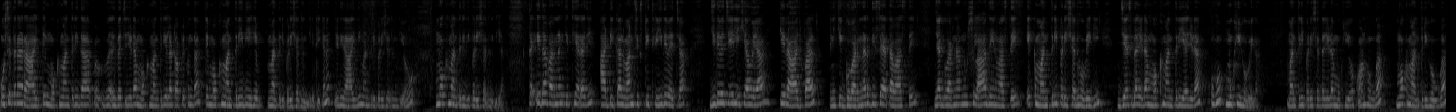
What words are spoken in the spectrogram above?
ਉਸੇ ਤਰ੍ਹਾਂ ਰਾਜ ਤੇ ਮੁੱਖ ਮੰਤਰੀ ਦਾ ਵਿੱਚ ਜਿਹੜਾ ਮੁੱਖ ਮੰਤਰੀ ਵਾਲਾ ਟੌਪਿਕ ਹੁੰਦਾ ਤੇ ਮੁੱਖ ਮੰਤਰੀ ਦੀ ਇਹ ਮੰਤਰੀ ਪਰਿਸ਼ਦ ਹੁੰਦੀ ਹੈ, ਠੀਕ ਹੈ ਨਾ? ਜਿਹੜੀ ਰਾਜ ਦੀ ਮੰਤਰੀ ਪਰਿਸ਼ਦ ਹੁੰਦੀ ਹੈ ਉਹ ਮੁੱਖ ਮੰਤਰੀ ਦੀ ਪਰਿਸ਼ਦ ਹੁੰਦੀ ਆ। ਤਾਂ ਇਹਦਾ ਵਰਣਨ ਕਿੱਥੇ ਆ ਰਾਜੇ? ਆਰਟੀਕਲ 163 ਦੇ ਵਿੱਚ ਆ, ਜਿਹਦੇ ਵਿੱਚ ਇਹ ਲਿਖਿਆ ਹੋਇਆ ਕਿ ਰਾਜਪਾਲ, ਯਾਨੀ ਕਿ ਗਵਰਨਰ ਦੀ ਸਹਾਇਤਾ ਵਾਸਤੇ ਜਾਂ ਗਵਰਨਰ ਨੂੰ ਸਲਾਹ ਦੇਣ ਵਾਸਤੇ ਇੱਕ ਮੰਤਰੀ ਪਰਿਸ਼ਦ ਹੋਵੇਗੀ, ਜਿਸ ਦਾ ਜਿਹੜਾ ਮੁੱਖ ਮੰਤਰੀ ਹੈ ਜਿਹੜਾ, ਉਹ ਮੁਖੀ ਹੋਵੇਗਾ। ਮੰਤਰੀ ਪਰਿਸ਼ਦ ਦਾ ਜਿਹੜਾ ਮੁਖੀ ਉਹ ਕੌਣ ਹੋਊਗਾ? ਮੁੱਖ ਮੰਤਰੀ ਹੋਊਗਾ।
